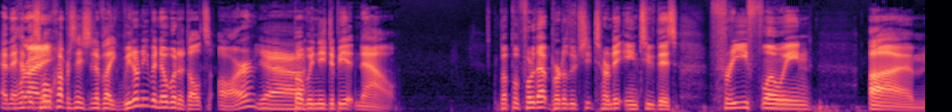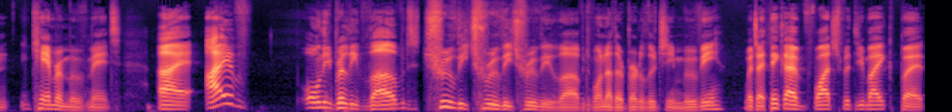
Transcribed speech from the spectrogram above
And they had this whole conversation of like, "We don't even know what adults are, Yeah. but we need to be it now." But before that, Bertolucci turned it into this free flowing um, camera movement. Uh, I've only really loved, truly, truly, truly loved one other Bertolucci movie, which I think I've watched with you, Mike, but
